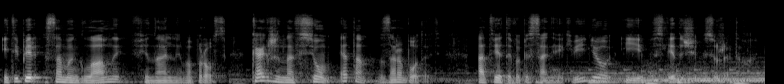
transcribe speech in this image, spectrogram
И теперь самый главный финальный вопрос. Как же на всем этом заработать? Ответы в описании к видео и в следующих сюжетах.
